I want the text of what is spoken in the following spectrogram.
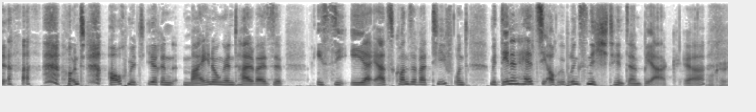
Ja, und auch mit ihren Meinungen teilweise ist sie eher erzkonservativ und mit denen hält sie auch übrigens nicht hinterm Berg, ja. Okay.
